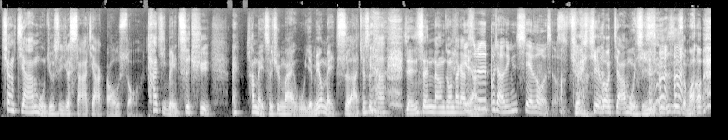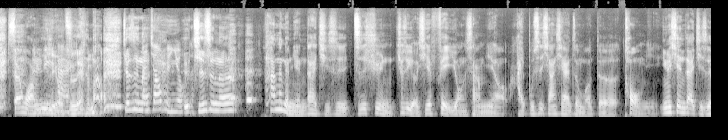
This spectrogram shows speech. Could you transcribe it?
像家母就是一个杀价高手，他每次去，哎，他每次去卖屋也没有每次啦，就是他人生当中大概两，你是不是不小心泄露什么？就泄露家母其实 是什么三王一流之类的嘛？就是呢，交朋友。其实呢。他那个年代其实资讯就是有一些费用上面哦，还不是像现在这么的透明。因为现在其实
